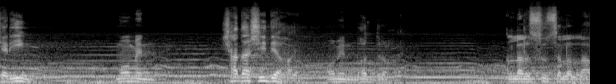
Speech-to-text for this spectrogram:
করিম। মোমেন সাদা সিদে হয়, মোমেন ভদ্র হয়। আল্লাহ রসুল সাল্লাহ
